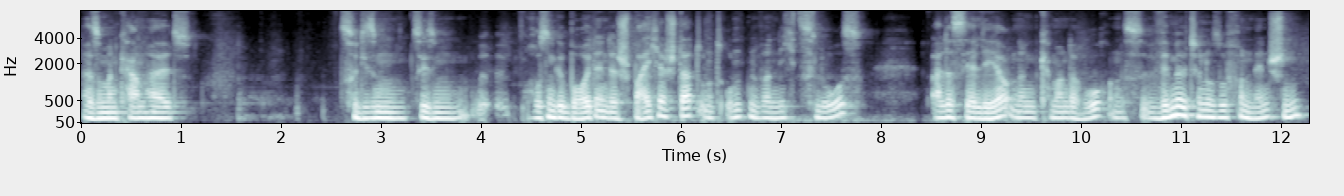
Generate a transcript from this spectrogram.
Also man kam halt zu diesem, zu diesem großen Gebäude in der Speicherstadt und unten war nichts los. Alles sehr leer und dann kam man da hoch und es wimmelte nur so von Menschen,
